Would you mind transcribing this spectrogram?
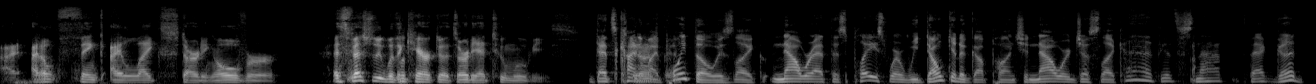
I I don't think I like starting over, especially with a character that's already had two movies. That's kind You of my what I'm saying? point, though. Is like now we're at this place where we don't get a gut punch, and now we're just like, ah, it's not that good.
